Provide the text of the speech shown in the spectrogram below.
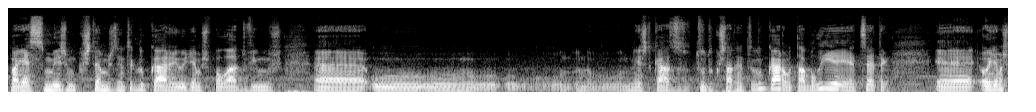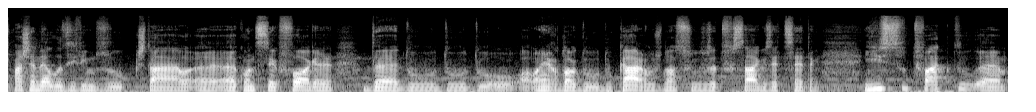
parece mesmo que estamos dentro do carro e olhamos para o lado, vimos uh, o, neste caso tudo o que está dentro do carro, o tablier, etc. Uh, eh, olhamos para as janelas e vimos o que está a acontecer fora da, do, do, do, ao redor do, do, carro, os nossos adversários, etc. E isso de facto uh,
